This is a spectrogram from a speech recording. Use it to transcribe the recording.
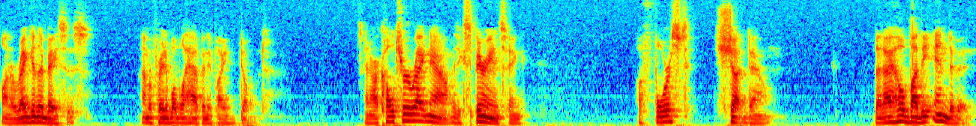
on a regular basis, I'm afraid of what will happen if I don't. And our culture right now is experiencing a forced shutdown that I hope by the end of it,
